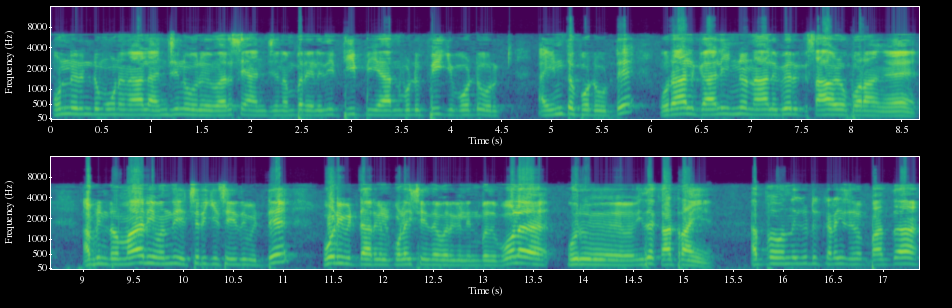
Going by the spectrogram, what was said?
ஒன்று ரெண்டு மூணு நாலு அஞ்சுன்னு ஒரு வரிசை அஞ்சு நம்பர் எழுதி டிபிஆர்னு போட்டு பீக்கி போட்டு ஒரு இன்ட்டை போட்டு விட்டு ஒரு ஆள் காலி இன்னும் நாலு பேருக்கு சாக போகிறாங்க அப்படின்ற மாதிரி வந்து எச்சரிக்கை செய்து விட்டு ஓடிவிட்டார்கள் கொலை செய்தவர்கள் என்பது போல ஒரு இதை காட்டுறாங்க. அப்போ வந்துக்கிட்டு கடைசி பார்த்தா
